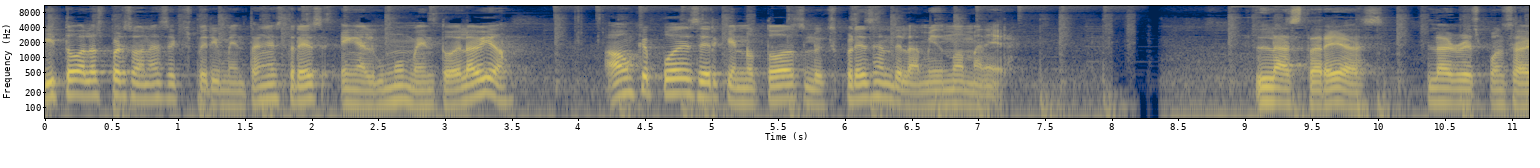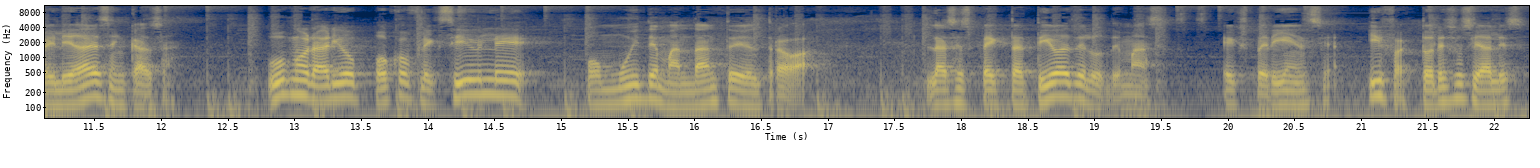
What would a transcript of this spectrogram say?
y todas las personas experimentan estrés en algún momento de la vida, aunque puede ser que no todas lo expresen de la misma manera. Las tareas, las responsabilidades en casa, un horario poco flexible o muy demandante del trabajo las expectativas de los demás, experiencia y factores sociales,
